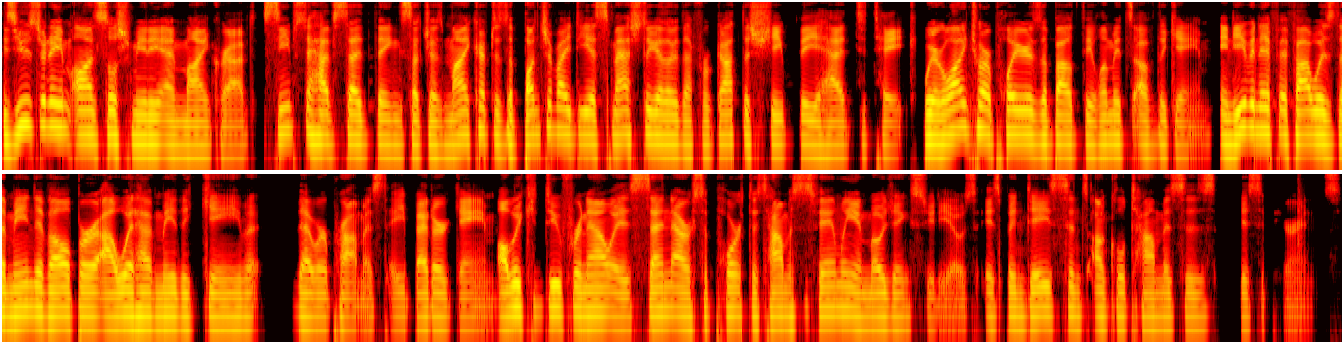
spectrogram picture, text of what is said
his username on social media and Minecraft, seems to have said things such as Minecraft is a bunch of ideas smashed together that forgot the shape they had to take. We are lying to our players about the limits of the game. And even if, if I was the main developer, I would have made the game that were promised a better game. All we could do for now is send our support to Thomas's family and Mojang Studios. It's been days since Uncle Thomas's disappearance.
